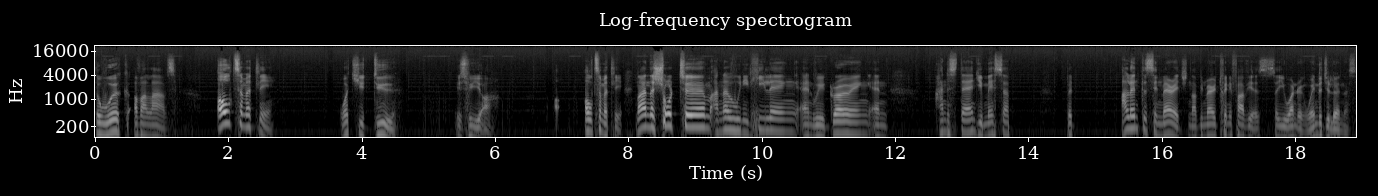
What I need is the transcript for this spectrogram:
the work of our lives. Ultimately, what you do is who you are. Ultimately. Now, in the short term, I know we need healing and we're growing, and I understand you mess up. But I learned this in marriage, and I've been married 25 years. So you're wondering, when did you learn this?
